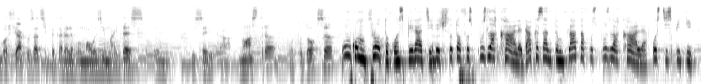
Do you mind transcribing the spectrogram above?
vor fi acuzații pe care le vom auzi mai des în biserica noastră, ortodoxă. Un complot, o conspirație. Deci totul a fost pus la cale. Dacă s-a întâmplat, a fost pus la cale, a fost ispitit.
